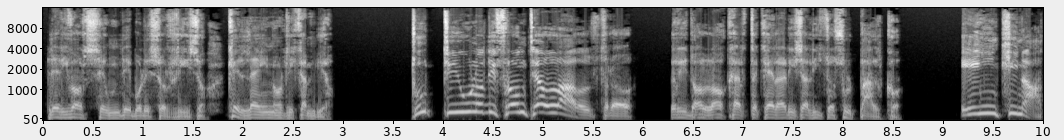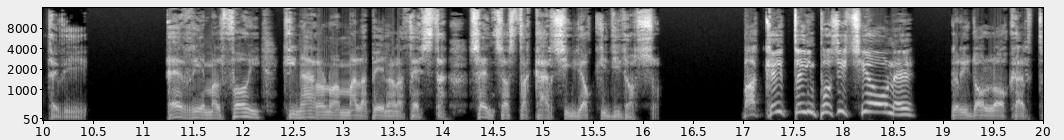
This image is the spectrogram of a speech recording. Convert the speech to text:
le rivolse un debole sorriso che lei non ricambiò. Tutti uno di fronte all'altro, gridò Lockhart che era risalito sul palco. E inchinatevi. Harry e Malfoy chinarono a malapena la testa, senza staccarsi gli occhi di dosso. Bacchette in posizione! gridò Lockhart.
